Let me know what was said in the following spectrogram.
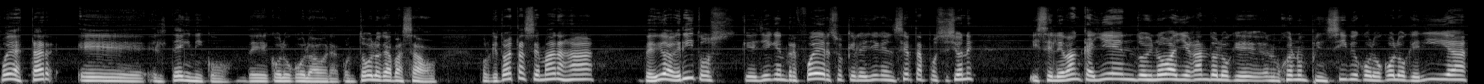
puede estar eh, el técnico de Colo Colo ahora, con todo lo que ha pasado? Porque todas estas semanas ha pedido a gritos que lleguen refuerzos, que le lleguen ciertas posiciones y se le van cayendo y no va llegando lo que a lo mejor en un principio Colo Colo quería.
